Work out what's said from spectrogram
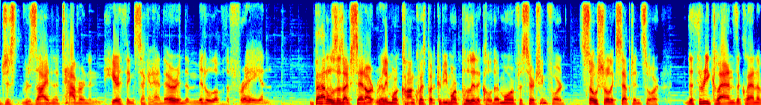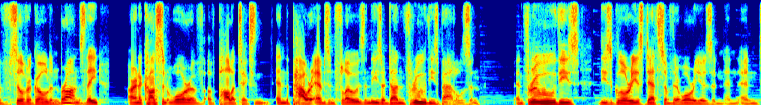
just reside in a tavern and hear things secondhand. They're in the middle of the fray and battles, as I've said, aren't really more conquest, but could be more political. They're more for searching for social acceptance or the three clans, the clan of silver, gold, and bronze, they are in a constant war of, of politics and, and the power ebbs and flows, and these are done through these battles and and through these these glorious deaths of their warriors and and and,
